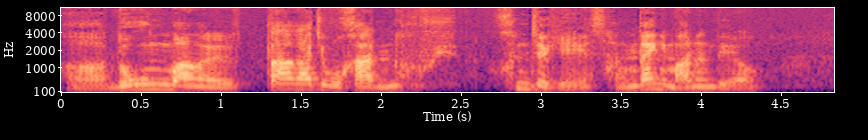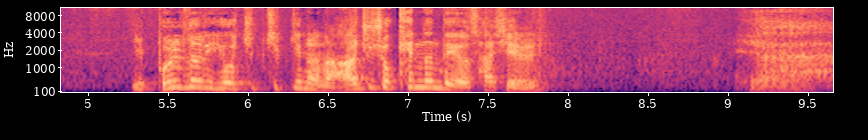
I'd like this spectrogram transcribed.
어, 노공방을 따가지고 간 흔적이 상당히 많은데요. 이 벌들이 요집 짓기는 아주 좋겠는데요, 사실. 이야.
